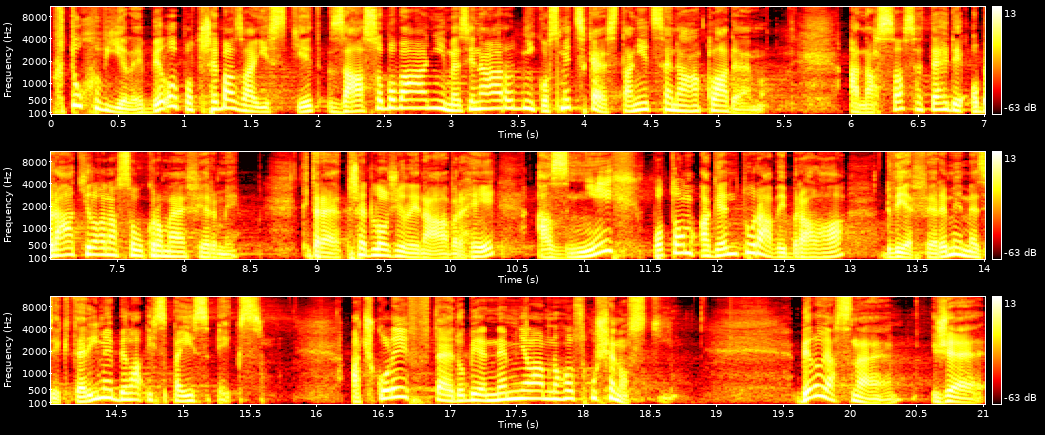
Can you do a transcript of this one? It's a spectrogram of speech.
V tu chvíli bylo potřeba zajistit zásobování Mezinárodní kosmické stanice nákladem. A NASA se tehdy obrátila na soukromé firmy, které předložily návrhy a z nich potom agentura vybrala dvě firmy, mezi kterými byla i SpaceX. Ačkoliv v té době neměla mnoho zkušeností. Bylo jasné, že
